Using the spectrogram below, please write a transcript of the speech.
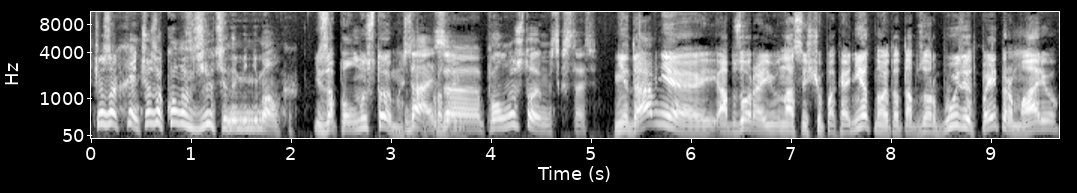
что за хрень? Что за Call of Duty на минималках? И за полную стоимость. Да, и за полную стоимость, кстати. Недавнее, обзора у нас еще пока нет, но этот обзор будет, Paper Mario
